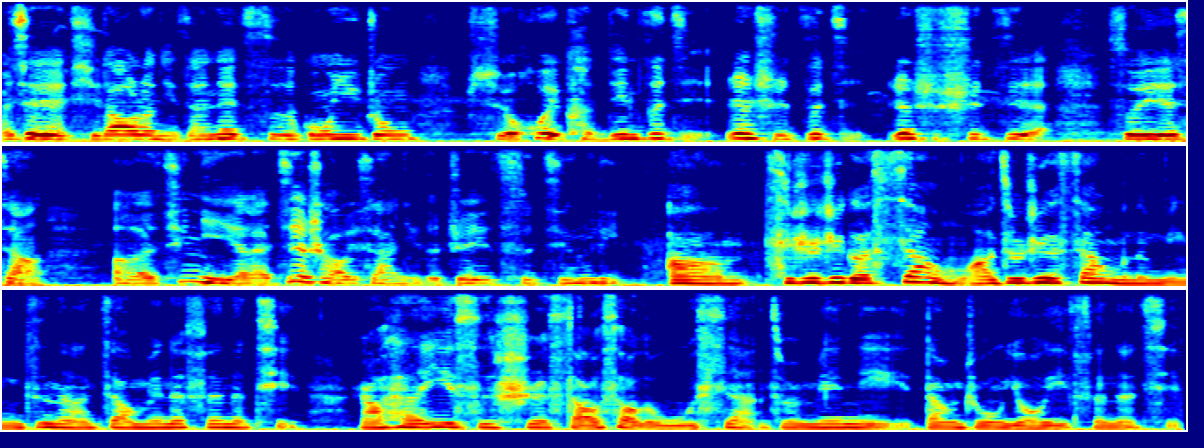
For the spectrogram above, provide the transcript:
而且也提到了你在那次公益中学会肯定自己、认识自己、认识世界，所以也想呃，请你也来介绍一下你的这一次经历。嗯，其实这个项目啊，就是这个项目的名字呢叫 Minifinity，然后它的意思是小小的无限，就是 mini 当中有 infinity。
